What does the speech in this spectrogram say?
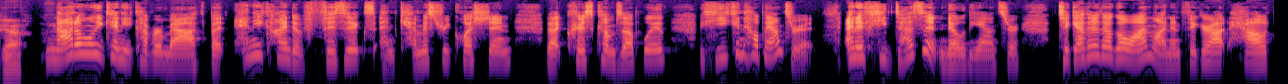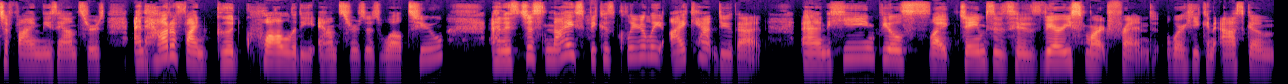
Yeah. Not only can he cover math, but any kind of physics and chemistry question that Chris comes up with, he can help answer it. And if he doesn't know the answer, together they'll go online and figure out how to find these answers and how to find good quality answers as well too. And it's just nice because clearly I can't do that. And he feels like James is his very smart friend where he can ask him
